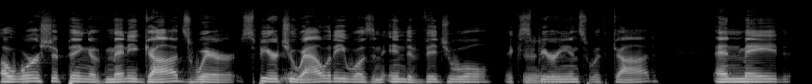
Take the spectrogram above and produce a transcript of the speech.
a worshiping of many gods where spirituality was an individual experience with God and made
